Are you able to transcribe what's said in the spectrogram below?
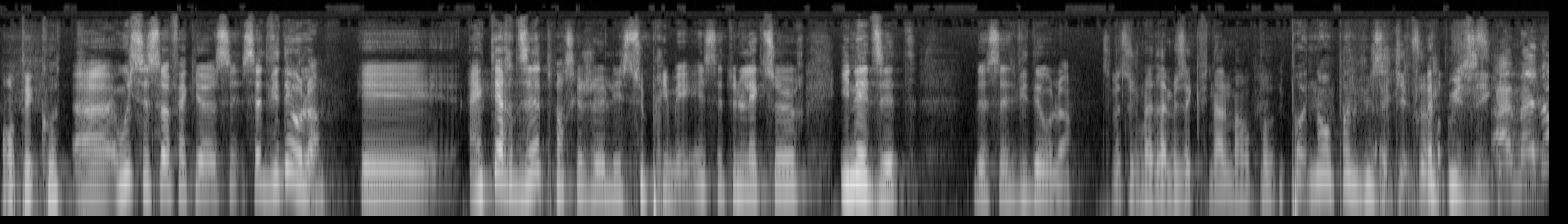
On t'écoute. Euh, oui, c'est ça. Fait que cette vidéo-là est interdite parce que je l'ai supprimée et c'est une lecture inédite de cette vidéo-là. Tu veux-tu que je mette de la musique finalement ou pas? Pas- non, pas de musique. Ok, c'est pas bon. de musique. Hey, mais non,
